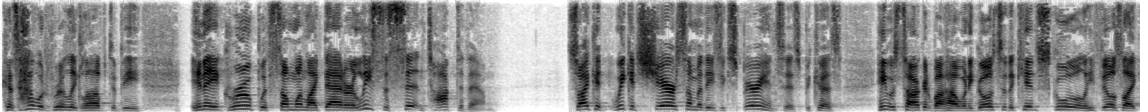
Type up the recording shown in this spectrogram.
Because I would really love to be in a group with someone like that, or at least to sit and talk to them. So I could, we could share some of these experiences because he was talking about how when he goes to the kids' school, he feels like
